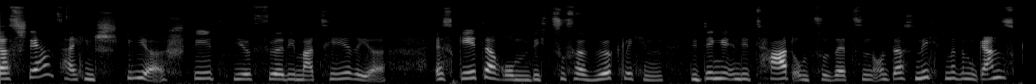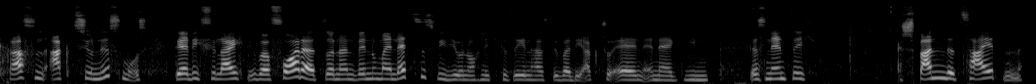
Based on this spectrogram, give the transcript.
das Sternzeichen Stier steht hier für die Materie. Es geht darum, dich zu verwirklichen, die Dinge in die Tat umzusetzen und das nicht mit einem ganz krassen Aktionismus, der dich vielleicht überfordert, sondern wenn du mein letztes Video noch nicht gesehen hast über die aktuellen Energien, das nennt sich spannende Zeiten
